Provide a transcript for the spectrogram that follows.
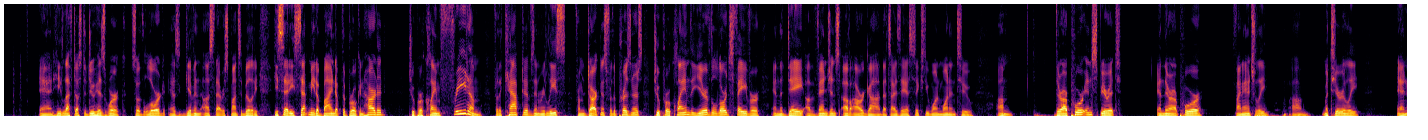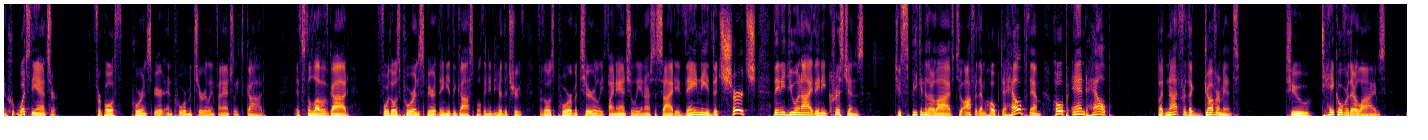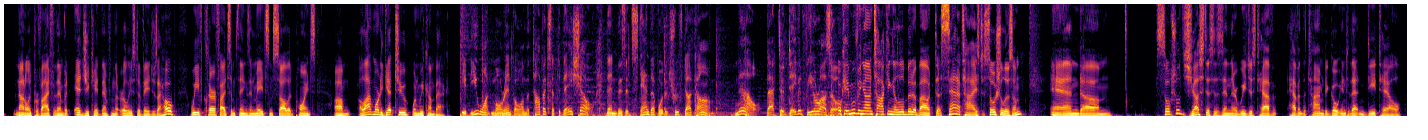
and He left us to do His work. So the Lord has given us that responsibility. He said, He sent me to bind up the brokenhearted to proclaim freedom for the captives and release from darkness for the prisoners, to proclaim the year of the Lord's favor and the day of vengeance of our God. That's Isaiah 61, 1 and 2. Um, there are poor in spirit, and there are poor financially, um, materially. And wh- what's the answer for both poor in spirit and poor materially and financially? It's God. It's the love of God for those poor in spirit, they need the gospel. They need to hear the truth. For those poor materially, financially in our society, they need the church. They need you and I. They need Christians to speak into their lives, to offer them hope, to help them, hope and help, but not for the government to take over their lives, not only provide for them, but educate them from the earliest of ages. I hope we've clarified some things and made some solid points. Um, a lot more to get to when we come back. If you want more info on the topics of today's show, then visit standupforthetruth.com. Now, back to David Fiorazo. Okay, moving on, talking a little bit about uh, sanitized socialism and um, social justice is in there. We just have haven't the time to go into that in detail.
